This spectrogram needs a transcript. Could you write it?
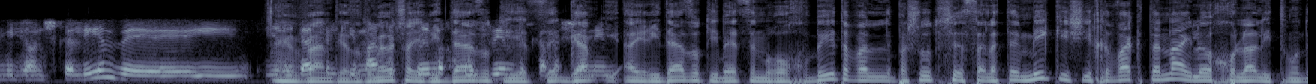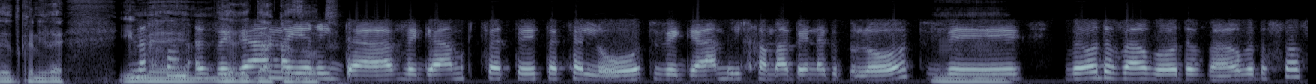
מיליון שקלים, והיא ירידה של כמעט 20 אחוזים בכמה שנים. הירידה הזאת היא בעצם רוחבית, אבל פשוט סלטי מיקי, שהיא חברה קטנה, היא לא יכולה להתמודד כנראה עם נכון, ירידה כזאת. נכון, אז זה גם הירידה, וגם קצת אה, תקלות, וגם מלחמה בין הגדולות, mm-hmm. ו... ועוד דבר ועוד דבר, ובסוף...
